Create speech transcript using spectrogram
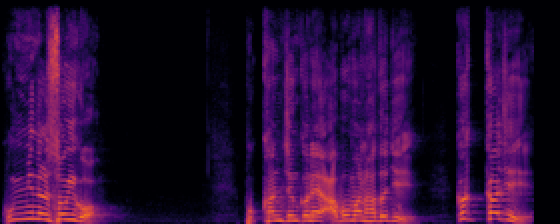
국민을 속이고 북한 정권의 아부만 하더니 끝까지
